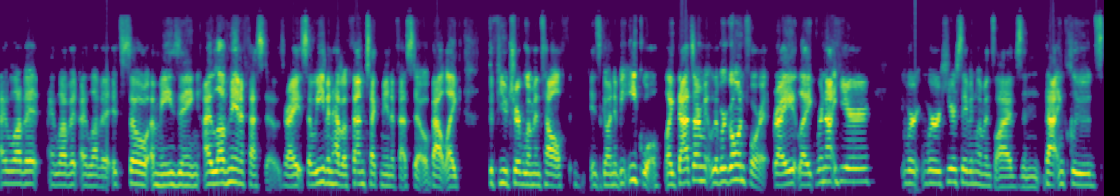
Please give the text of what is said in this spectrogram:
i love it. I love it. I love it. It's so amazing. I love manifestos right? So we even have a femtech manifesto about like the future of women's health is going to be equal. Like that's our we're going for it right? Like we're not here we're we're here saving women's lives and that includes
